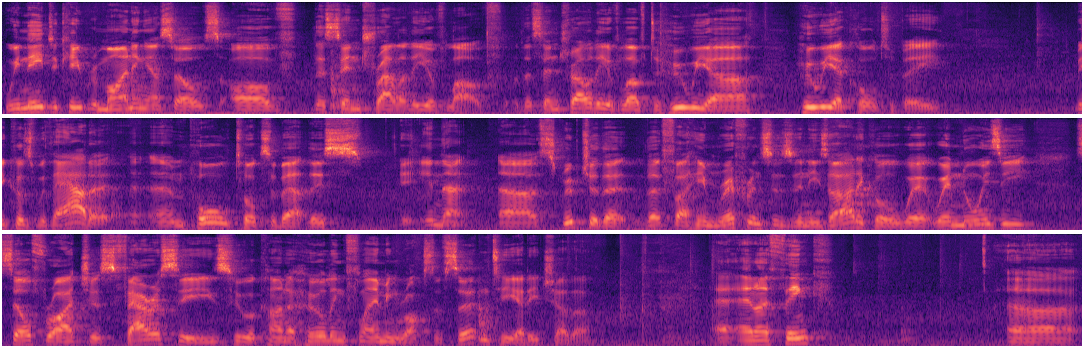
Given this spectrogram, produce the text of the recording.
We need to keep reminding ourselves of the centrality of love, the centrality of love to who we are, who we are called to be, because without it, and Paul talks about this in that uh, scripture that, that Fahim references in his article, where, where noisy, self righteous Pharisees who are kind of hurling flaming rocks of certainty at each other. And I think uh,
